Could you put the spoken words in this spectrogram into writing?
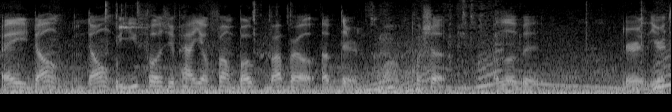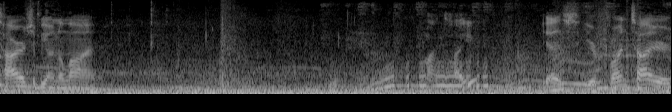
Hey, don't, don't. You supposed to pat your front bu- bumper up there. Come on, push up a little bit. Your your tire should be on the line. My tire? Yes, your front tire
